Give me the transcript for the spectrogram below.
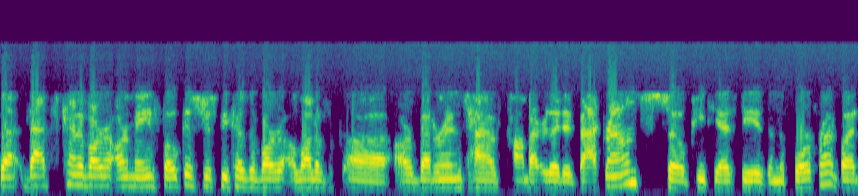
that that's kind of our, our main focus, just because of our a lot of uh, our veterans have combat related backgrounds. So PTSD is in the forefront, but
